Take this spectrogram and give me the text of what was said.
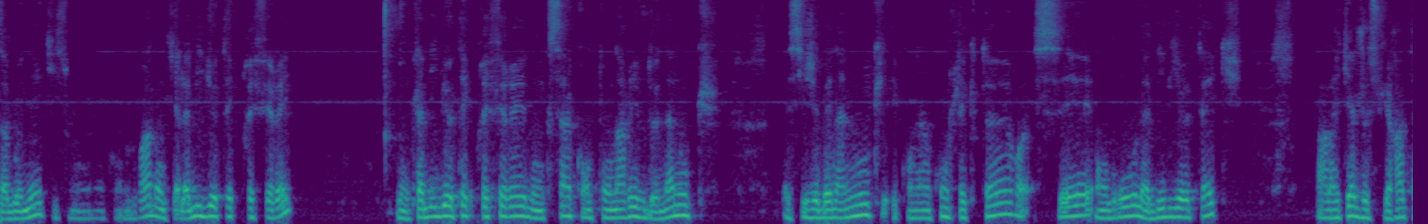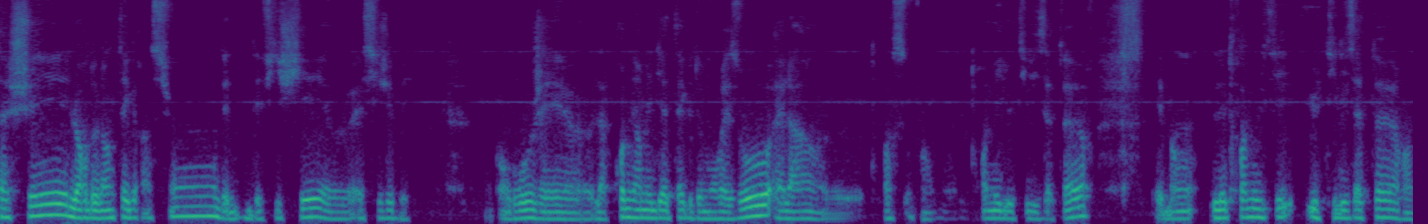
abonnés qui sont ont droit, donc il y a la bibliothèque préférée. Donc, la bibliothèque préférée, donc ça, quand on arrive de Nanook, SIGB Nanook, et qu'on a un compte lecteur, c'est en gros la bibliothèque par laquelle je suis rattaché lors de l'intégration des, fichiers euh, SIGB. En gros, j'ai euh, la première médiathèque de mon réseau, elle a euh, 300, 3000 utilisateurs, et ben, les 3000 utilisateurs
